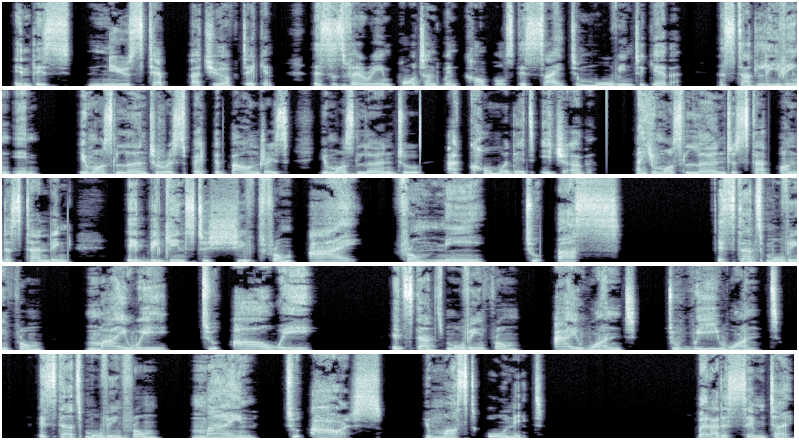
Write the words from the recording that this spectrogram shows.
in this new step that you have taken. This is very important when couples decide to move in together and start living in. You must learn to respect the boundaries. You must learn to accommodate each other and you must learn to start understanding it begins to shift from I, from me to us. It starts moving from my way to our way. It starts moving from I want to we want. It starts moving from mine to ours. You must own it. But at the same time,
